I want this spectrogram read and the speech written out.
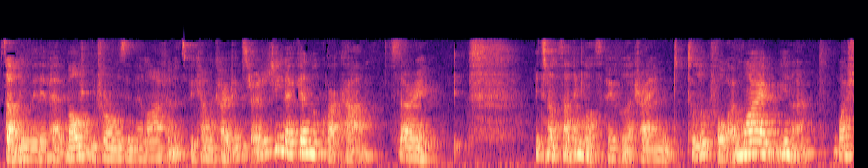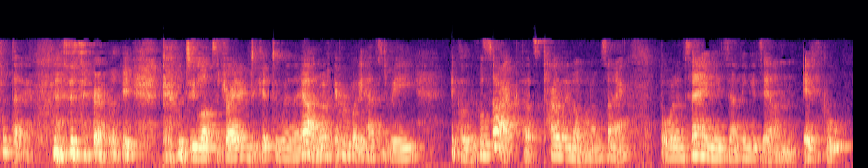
something where they've had multiple traumas in their life and it's become a coping strategy, they can look quite calm. So it's not something lots of people are trained to look for. And why, you know, why should they necessarily? People do lots of training to get to where they are. Not everybody has to be a clinical psych. That's totally not what I'm saying. But what I'm saying is I think it's unethical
